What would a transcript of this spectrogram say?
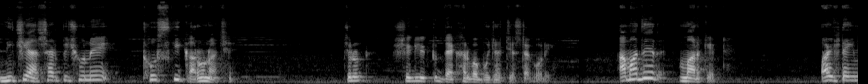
নিচে আসার পিছনে ঠোস কি কারণ আছে? চলুন সেগুলি একটু দেখার বা বোঝার চেষ্টা করি। আমাদের মার্কেট অল টাইম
